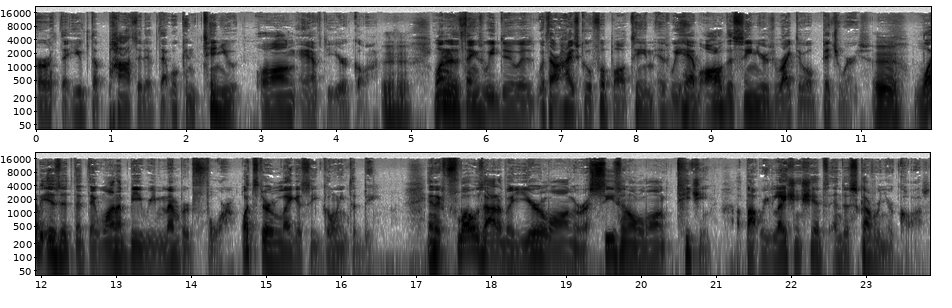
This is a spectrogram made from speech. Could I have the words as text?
earth that you've deposited that will continue long after you're gone? Mm-hmm. One of the things we do is with our high school football team is we have all of the seniors write their obituaries. Mm. What is it that they want to be remembered for? What's their legacy going to be? And it flows out of a year long or a seasonal long teaching about relationships and discovering your cause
